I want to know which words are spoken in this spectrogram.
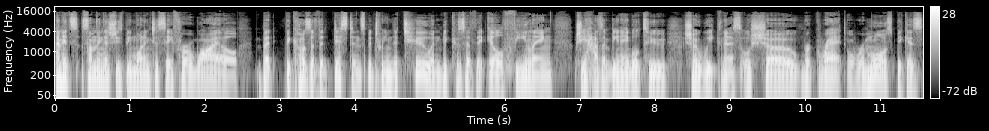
And it's something that she's been wanting to say for a while, but because of the distance between the two and because of the ill feeling, she hasn't been able to show weakness or show regret or remorse because,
